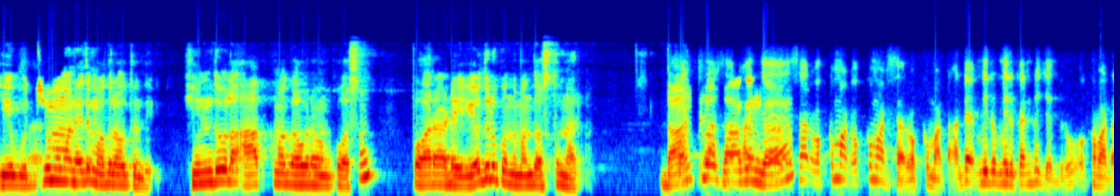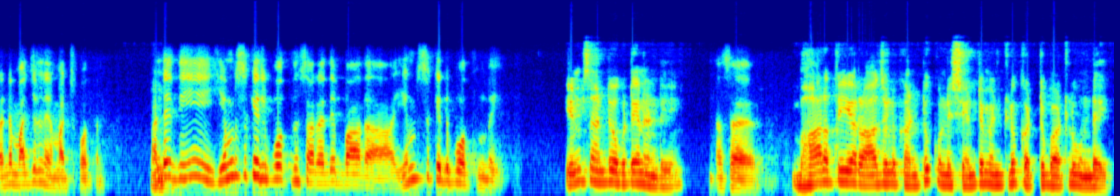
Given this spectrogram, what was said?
ఈ ఉద్యమం అనేది మొదలవుతుంది. హిందువుల ఆత్మ గౌరవం కోసం పోరాడే యోధులు కొంతమంది వస్తున్నారు. దాంట్లో. భాగంగా సార్ ఒక్క మాట ఒక్క మాట సార్ ఒక్క మాట. అంటే మీరు మీరు కంటిన్యూ చేద్దరు ఒక్క మాట అంటే మధ్యలో నేను మర్చిపోతాను. అంటే ఇది హింసకి వెళ్ళిపోతుంది సార్ అదే బాధ. హింసకి వెళ్ళిపోతుంది. హింస అంటే ఒకటేనండి. సార్. భారతీయ రాజులకంటూ కొన్ని సెంటిమెంట్లు కట్టుబాట్లు ఉండేవి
